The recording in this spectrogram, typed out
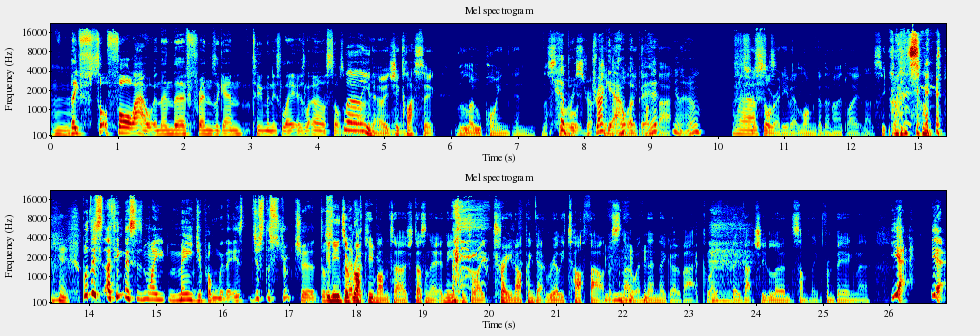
Mm. they sort of fall out, and then they're friends again. Two minutes later, it's like, oh, about Well, you know, it's your classic low point in the Yeah, story but structure. drag it out a bit. You know, Well, it's already a bit longer than I'd like that sequence. but this, I think, this is my major problem with it. Is just the structure. It needs a never- Rocky montage, doesn't it? It needs them to like train up and get really tough out in the snow, and then they go back. Like they've actually learned something from being there. Yeah, yeah,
